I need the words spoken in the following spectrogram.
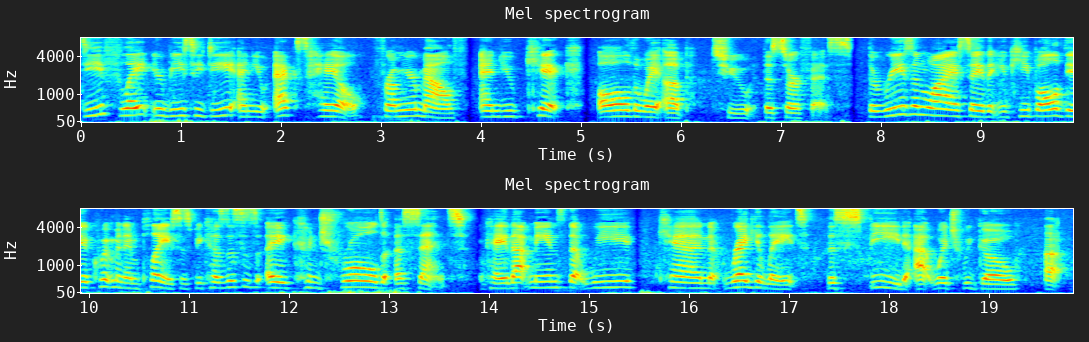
deflate your BCD and you exhale from your mouth and you kick all the way up to the surface. The reason why I say that you keep all of the equipment in place is because this is a controlled ascent. Okay, that means that we can regulate the speed at which we go up.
